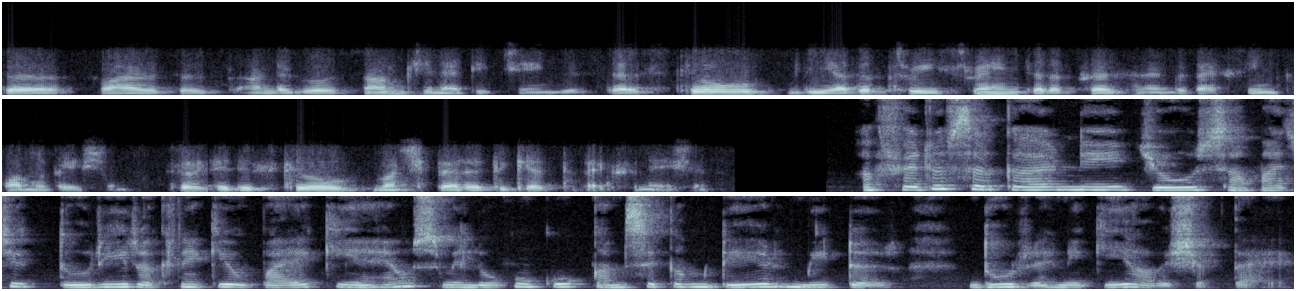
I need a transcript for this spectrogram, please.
the viruses undergoes some genetic changes, there's still the other three strains that are present in the vaccine formulation. So it is still much better to get the vaccination. अब फेडरल सरकार ने जो सामाजिक दूरी रखने के उपाय किए हैं, उसमें लोगों को कम से कम डेढ़ मीटर दूर रहने की आवश्यकता है।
